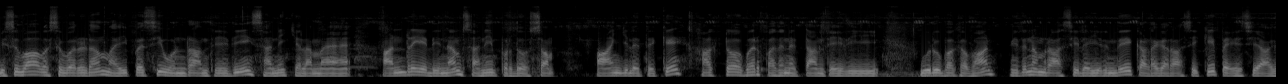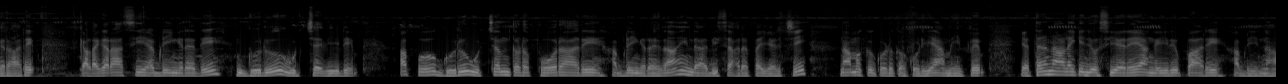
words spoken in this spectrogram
விசுவாவசு வருடம் ஐப்பசி ஒன்றாம் தேதி சனிக்கிழமை. அன்றைய தினம் சனி பிரதோஷம். ஆங்கிலத்துக்கு அக்டோபர் பதினெட்டாம் தேதி. குரு பகவான் மிதுனம் ராசியில் இருந்து கடகராசிக்கு பயிற்சி ஆகிறாரு. கடகராசி அப்படிங்கிறது குரு உச்ச வீடு. அப்போது குரு உச்சம் தொட போகிறாரு அப்படிங்கிறது தான் இந்த அதிசார பயிற்சி நமக்கு கொடுக்கக்கூடிய அமைப்பு. எத்தனை நாளைக்கு ஜோசியரே அங்கே இருப்பார் அப்படின்னா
